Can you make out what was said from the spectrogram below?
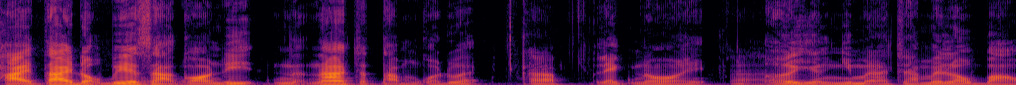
ภายใต้ดอกเบี้ยสากลที่นน่าจะต่ำกว่าด้วย ครับ เล็กน้อย อ่า เฮ้ยอย่างนี้มันอาจจะทำให้เราเบา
